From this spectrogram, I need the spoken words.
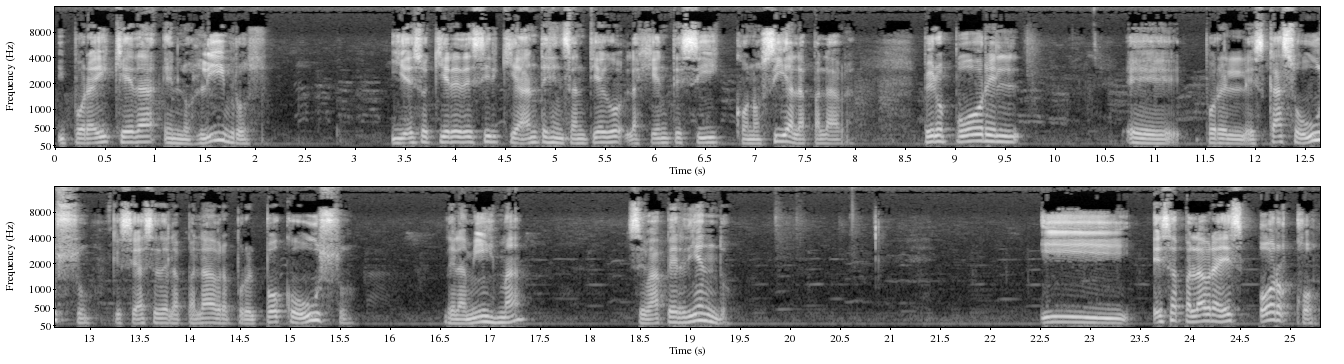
y, por ahí queda en los libros. Y eso quiere decir que antes en Santiago la gente sí conocía la palabra. Pero por el, eh, por el escaso uso que se hace de la palabra, por el poco uso de la misma, se va perdiendo. Y esa palabra es orco.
